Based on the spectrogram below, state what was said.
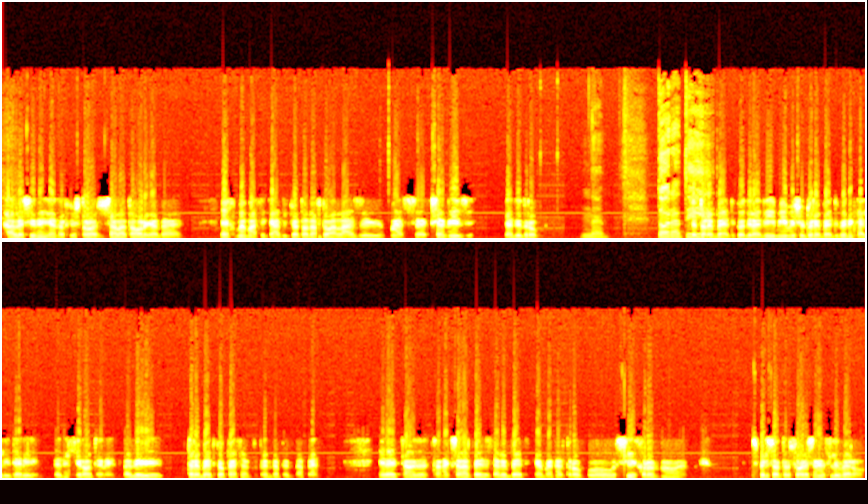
Άλλες είναι οι αναρχιστρώσει, άλλα τα όργανα. Έχουμε μάθει κάτι και όταν αυτό αλλάζει, μας ξενίζει και αντιδρούμε. Ναι. Τώρα τι... Και το ρεμπέτικο, δηλαδή η μίμηση του ρεμπέτικου είναι καλύτερη, δεν είναι χειρότερη. Δηλαδή Το ρεμπέτικο πέθανε το 50-55. Δηλαδή το, το να ξαναπέζεις τα ρεμπέτικα με έναν τρόπο σύγχρονο, τις περισσότερες ώρες είναι θλιβερό.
